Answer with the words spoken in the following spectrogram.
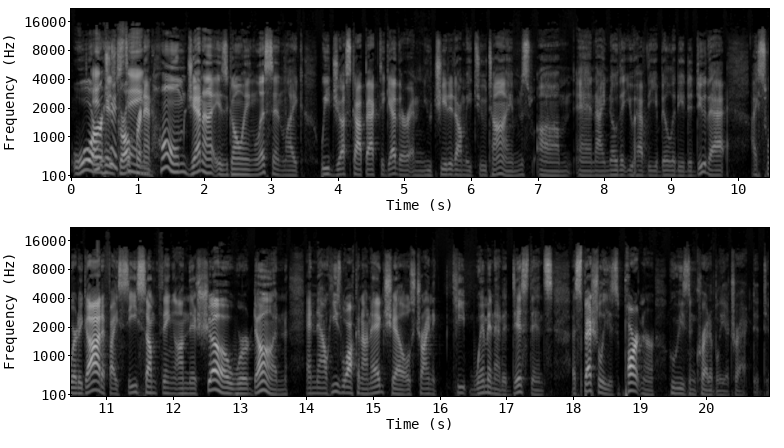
or his girlfriend Mm. At home jenna is going listen like we just got back together and you cheated on me two times um, and i know that you have the ability to do that i swear to god if i see something on this show we're done and now he's walking on eggshells trying to keep women at a distance especially his partner who he's incredibly attracted to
